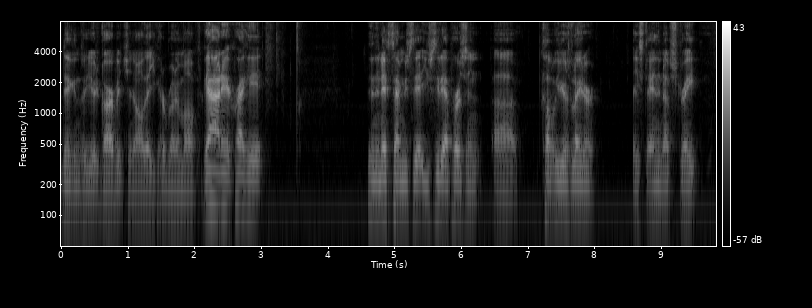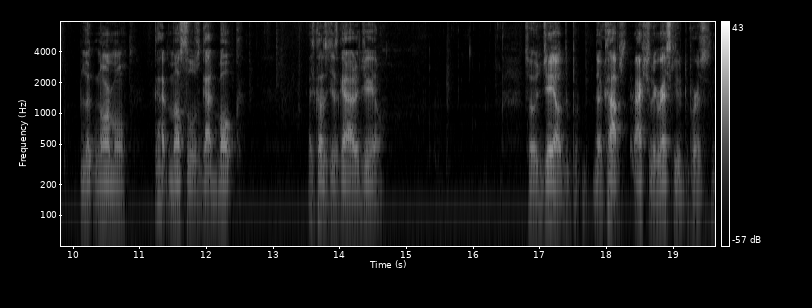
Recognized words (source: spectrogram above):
digging through your garbage and all that. You got to run them off. Get out of here, crackhead. Then the next time you see that, you see that person uh, a couple years later, they standing up straight, look normal, got muscles, got bulk. That's because they just got out of jail. So jail, the, the cops actually rescued the person.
